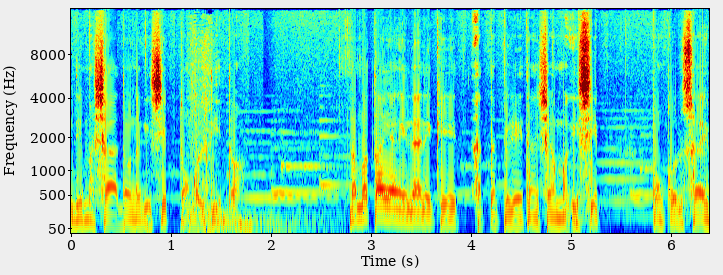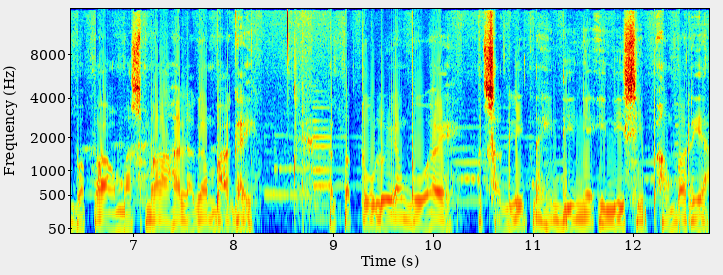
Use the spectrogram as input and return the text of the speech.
hindi masyadong nag-isip tungkol dito. Namatay ang ina ni Kate at napilitan siyang mag-isip tungkol sa iba pang mas mahalagang bagay. Nagpatuloy ang buhay at saglit na hindi niya inisip ang barya.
